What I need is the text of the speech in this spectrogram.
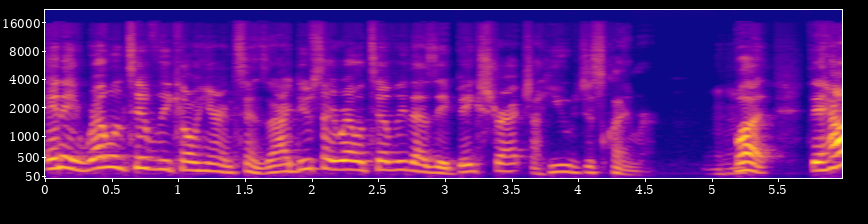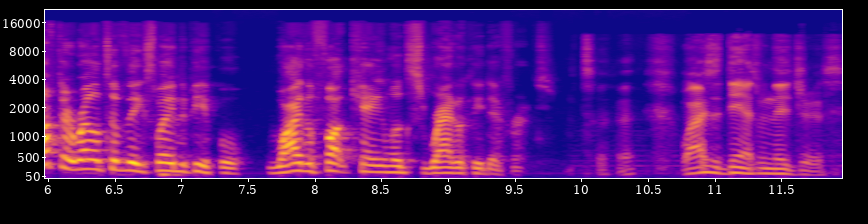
in a relatively coherent sense and i do say relatively that is a big stretch a huge disclaimer Mhm. but they have to relatively explain to people why the fuck Kang looks radically different Why is it dance with ninjas?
